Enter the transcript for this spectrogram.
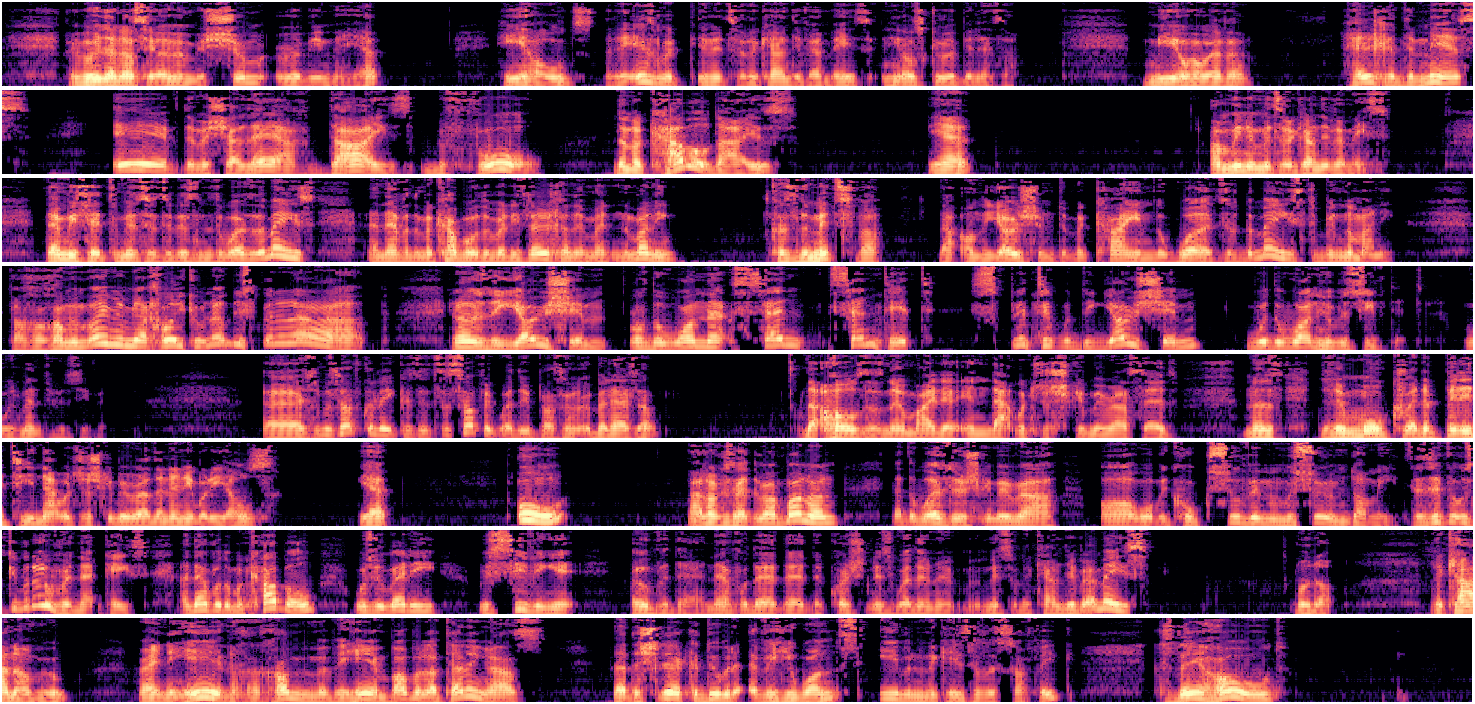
He holds that it is mitzvah count and he also Rabbi Lezer. Mio, however, Heiche miss, if the Meshaleach dies before the Makabel dies, yeah, Amina mitzvah kam mace. Then we said to mitzvah to listen to the words of the mace, and then for the Makabel, the ready Zercha that meant the money, because the mitzvah that on the Yoshim to Mekayim the words of the mace to bring the money. No, they split it up. In other words, the Yoshim of the one that sent, sent it, split it with the Yoshim with the one who received it, who was meant to receive it. Uh, because it's a suffix whether you pass on Ubelezer, that holds there's no midah in that which the Shkimira said. There's, there's no more credibility in that which the Shkimira than anybody else. Yeah? Or, like said the Rabbanon, that the words of the Shkimira are what we call ksuvim and musurim domi. It's as if it was given over in that case. And therefore the Makabal was already receiving it over there. And therefore the, the, the question is whether in a mitzvah the Kandiv Ames or not. The Kanamu, right? And here, the Chachamim over here in Babel are telling us that the Shliach can do whatever he wants, even in the case of a suffix, because they hold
